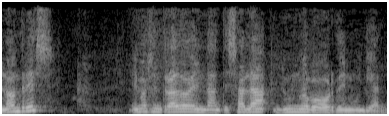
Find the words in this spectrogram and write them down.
En Londres hemos entrado en la antesala de un nuevo orden mundial.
